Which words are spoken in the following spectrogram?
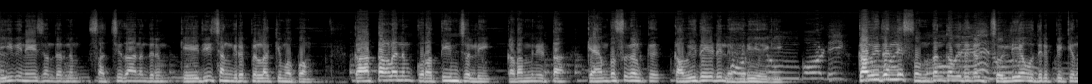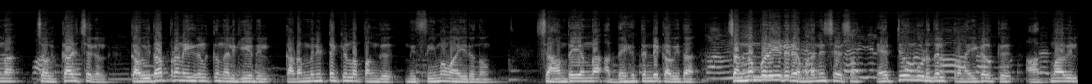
ഡി. വിനയചന്ദ്രനും സച്ചിദാനന്ദനും കെ. ജി. ശങ്കരപ്പിള്ളയ്ക്കുമൊപ്പം കാട്ടാളനും കുറത്തിയും ചൊല്ലി കടമ്പനിട്ട ക്യാമ്പസുകൾക്ക് കവിതയുടെ ലഹരിയേകി. കവിതന്റെ സ്വന്തം കവിതകൾ ചൊല്ലിയ അവതരിപ്പിക്കുന്ന ചൊൽക്കാഴ്ചകൾ കവിതാ പ്രണയികൾക്ക് നൽകിയതിൽ കടമ്പനിട്ടയ്ക്കുള്ള പങ്ക് നിസ്സീമമായിരുന്നു ശാന്തയെന്ന അദ്ദേഹത്തിന്റെ കവിത ചങ്ങമ്പുഴയുടെ രമണന് ശേഷം ഏറ്റവും കൂടുതൽ പ്രണയികൾക്ക് ആത്മാവിൽ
